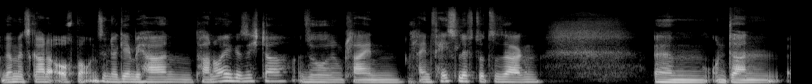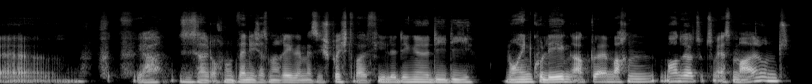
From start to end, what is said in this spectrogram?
wir haben jetzt gerade auch bei uns in der GmbH ein paar neue Gesichter, also einen kleinen, kleinen Facelift sozusagen. Ähm, und dann äh, ja, ist es halt auch notwendig, dass man regelmäßig spricht, weil viele Dinge, die die neuen Kollegen aktuell machen, machen sie halt so zum ersten Mal und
